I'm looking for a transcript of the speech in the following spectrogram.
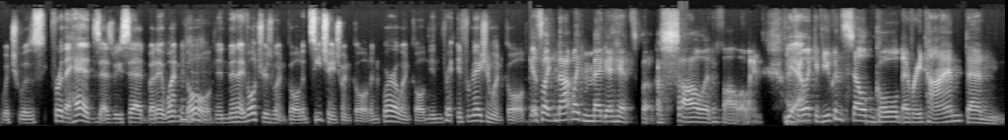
which was for the heads, as we said, but it went Mhm. gold. And Midnight Vultures went gold, and Sea Change went gold, and Guero went gold, and Inf- Information went gold. It's like not like mega hits, but a solid following. I feel like if you can sell gold every time, then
